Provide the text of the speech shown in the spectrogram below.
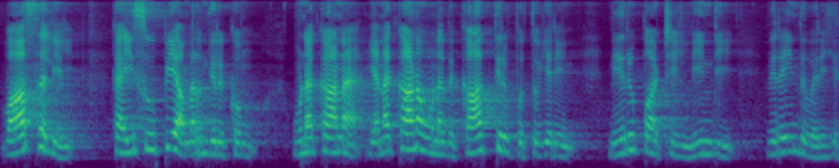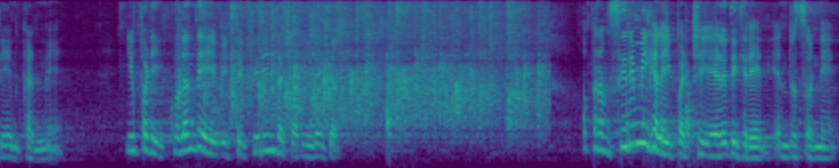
வாசலில் கைசூப்பி அமர்ந்திருக்கும் உனக்கான எனக்கான உனது காத்திருப்பு துயரின் நெருப்பாற்றில் நீந்தி விரைந்து வருகிறேன் கண்ணே. இப்படி குழந்தையை விட்டு பிரிந்த கவிதைகள். அப்புறம் சிறுமிகளை பற்றி எழுதுகிறேன் என்று சொன்னேன்.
